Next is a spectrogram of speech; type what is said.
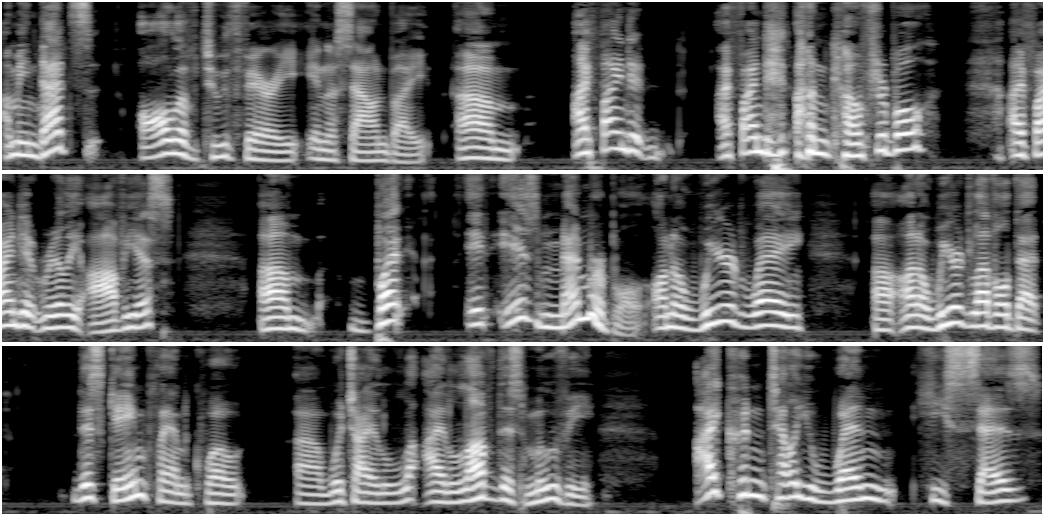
I mean, that's all of Tooth Fairy in a soundbite. Um, I find it, I find it uncomfortable. I find it really obvious. Um, but it is memorable on a weird way, uh, on a weird level that this game plan quote, uh, which I, lo- I love this movie. I couldn't tell you when he says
